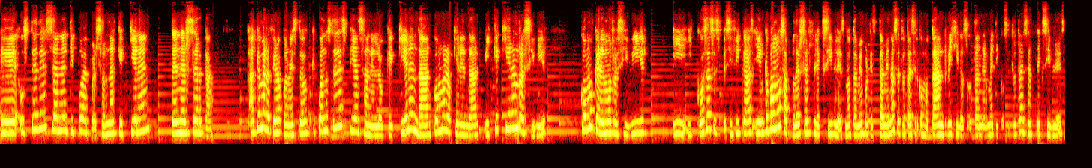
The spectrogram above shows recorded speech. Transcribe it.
eh, ustedes sean el tipo de persona que quieren tener cerca. ¿A qué me refiero con esto? Que cuando ustedes piensan en lo que quieren dar, cómo lo quieren dar y qué quieren recibir, cómo queremos recibir, y, cosas específicas y en qué vamos a poder ser flexibles, ¿no? También porque también no se trata de ser como tan rígidos o tan herméticos, se trata de ser flexibles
